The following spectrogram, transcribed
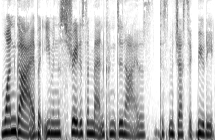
one guy. But even the straightest of men couldn't deny this this majestic beauty.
